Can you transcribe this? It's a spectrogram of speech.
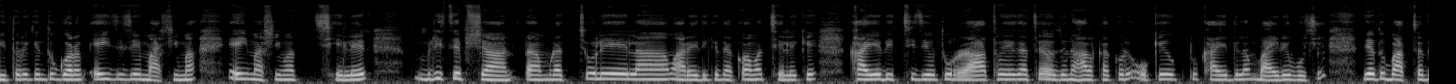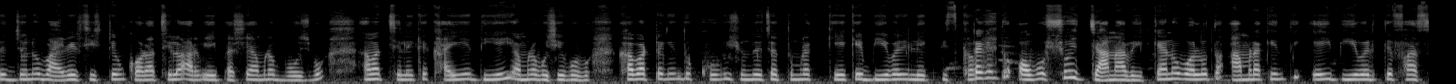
ভিতরে কিন্তু গরম। এই যে যে মাসিমা এই মাসিমার ছেলের রিসেপশান তা আমরা চলে এলাম। আর এদিকে দেখো আমার ছেলেকে খাইয়ে দিচ্ছি যেহেতু রাত হয়ে গেছে ওই জন্য হালকা করে ওকে একটু খাইয়ে দিলাম বাইরে বসে। যেহেতু বাচ্চাদের জন্য বাইরের সিস্টেম করা ছিল আর এই পাশে আমরা বসবো। আমার ছেলেকে খাইয়ে দিয়েই আমরা বসে পড়ব। খাবারটা কিন্তু খুবই সুন্দর হয়েছে। আর তোমরা কে কে বিয়েবাড়ি লেগ পিস খাও এটা কিন্তু অবশ্যই জানাবে। কেন বলো তো? আমরা কিন্তু এই বিয়েবাড়িতে ফার্স্ট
